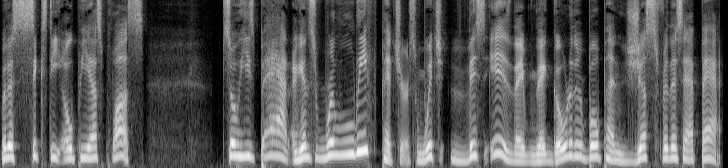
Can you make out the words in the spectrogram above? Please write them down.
with a 60 OPS plus. So he's bad against relief pitchers, which this is. They they go to their bullpen just for this at bat.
